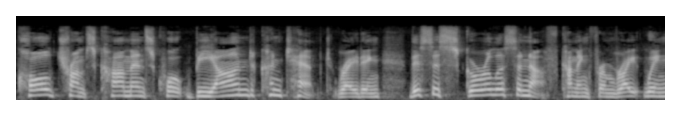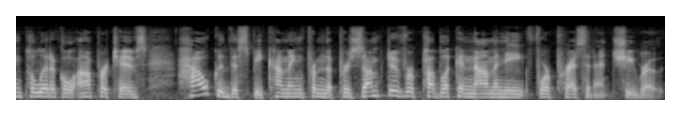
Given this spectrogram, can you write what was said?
called Trump's comments, quote, beyond contempt, writing, this is scurrilous enough coming from right-wing political operatives. How could this be coming from the presumptive Republican nominee for president, she wrote.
